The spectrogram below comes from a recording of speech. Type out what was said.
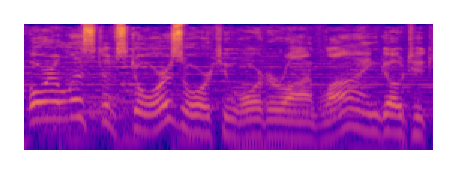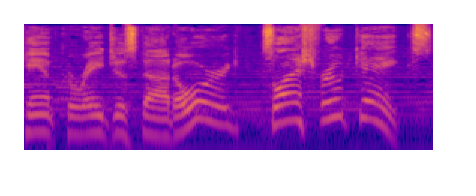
For a list of stores or to order online, go to campcourageous.org/fruitcakes.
